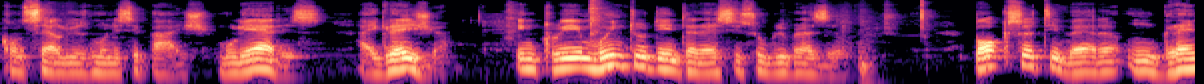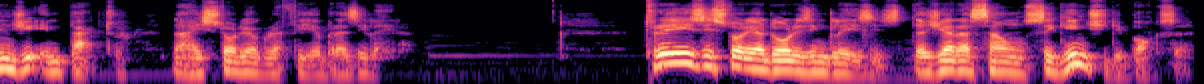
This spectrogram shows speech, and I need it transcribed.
conselhos municipais, mulheres, a Igreja, incluem muito de interesse sobre o Brasil. Boxer tivera um grande impacto na historiografia brasileira. Três historiadores ingleses da geração seguinte de Boxer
